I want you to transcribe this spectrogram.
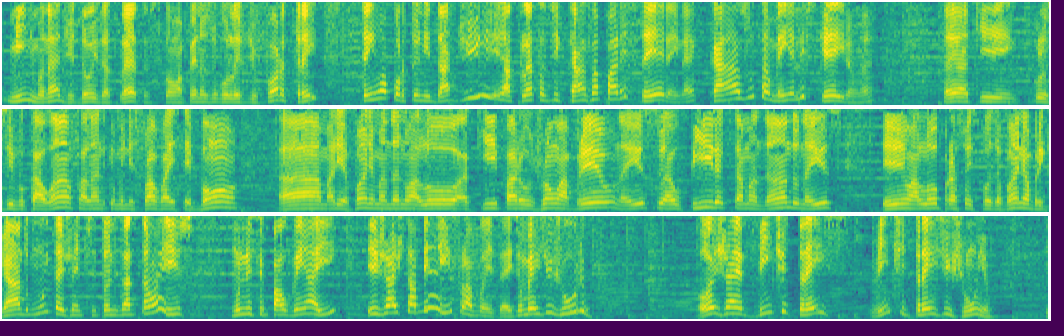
mínimo, né, de dois atletas, com apenas um goleiro de fora, três, tem oportunidade de atletas de casa aparecerem, né? Caso também eles queiram, né? Tem aqui, inclusive, o Cauã falando que o municipal vai ser bom. A Maria Vânia mandando um alô aqui para o João Abreu, não é isso? É o Pira que tá mandando, não é isso? E um alô para sua esposa Vânia, obrigado. Muita gente sintonizada, então é isso. Municipal vem aí e já está bem aí, Flávio Moisés. É o mês de julho. Hoje já é 23, 23 de junho.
